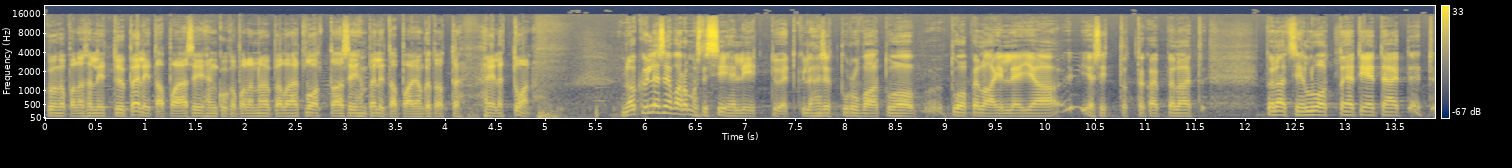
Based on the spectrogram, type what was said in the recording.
Kuinka paljon se liittyy pelitapaan ja siihen, kuinka paljon nuo pelaajat luottaa siihen pelitapaan, jonka te olette heille tuonut? No kyllä se varmasti siihen liittyy, että kyllähän se turvaa tuo, tuo pelaajille ja, ja sitten totta kai pelaajat pelaat siihen luottaa ja tietää, että, että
